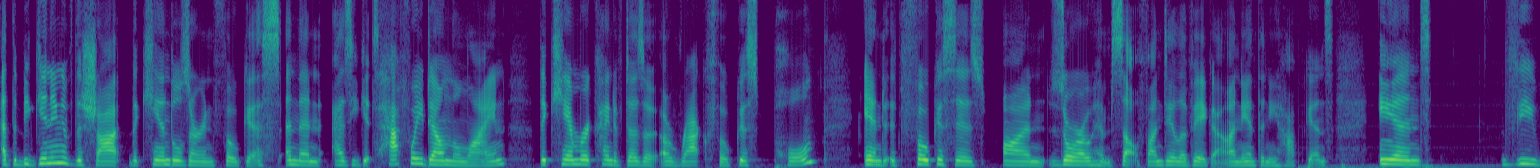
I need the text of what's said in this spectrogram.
At the beginning of the shot, the candles are in focus, and then as he gets halfway down the line, the camera kind of does a, a rack focus pull and it focuses on Zorro himself, on De La Vega, on Anthony Hopkins. And the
